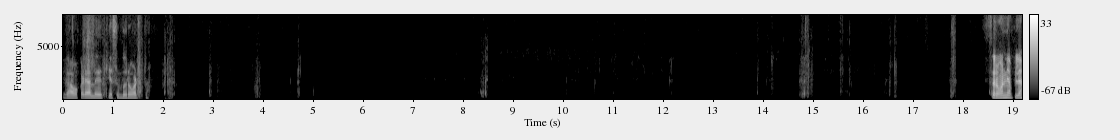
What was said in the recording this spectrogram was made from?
गावाकडे आलं की असं बरं वाटतं. सर्वांनी आपल्या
